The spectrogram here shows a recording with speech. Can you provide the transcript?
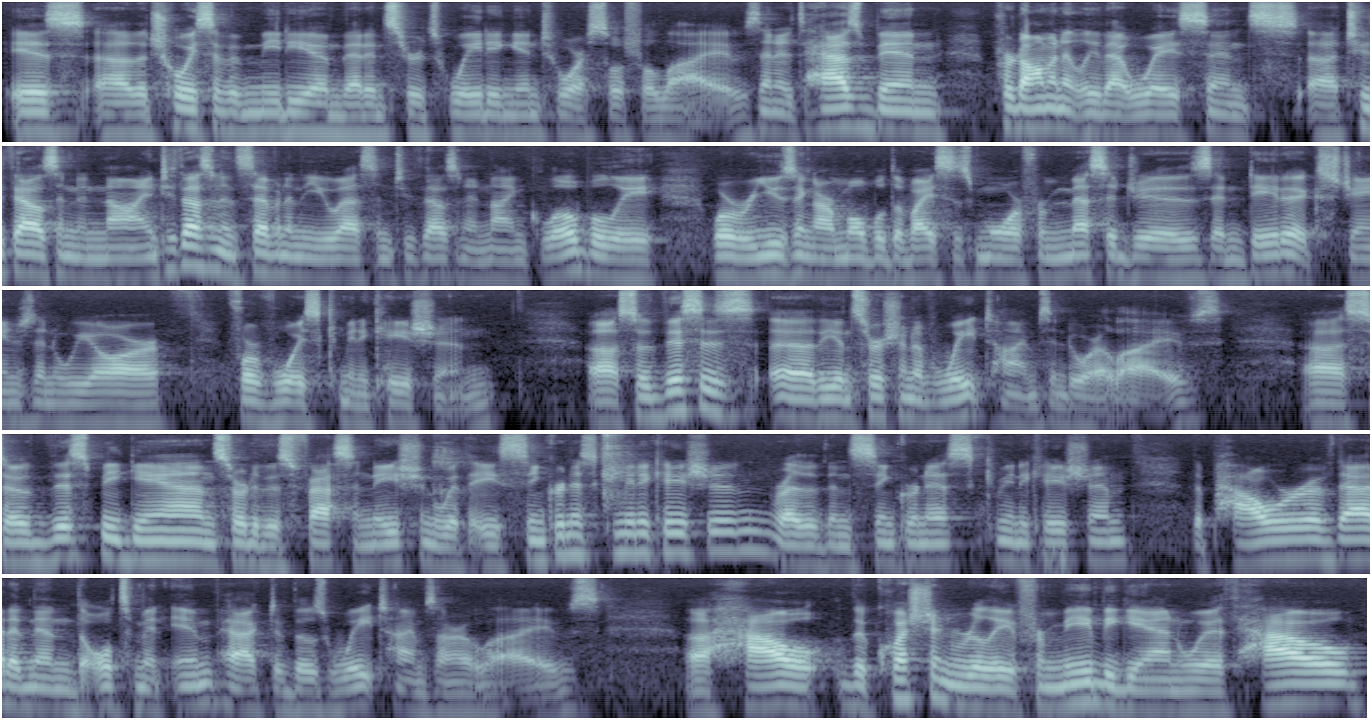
is uh, the choice of a medium that inserts waiting into our social lives. And it has been predominantly that way since uh, 2009, 2007 in the US and 2009 globally, where we're using our mobile devices more for messages and data exchange than we are for voice communication. Uh, so this is uh, the insertion of wait times into our lives. Uh, so this began sort of this fascination with asynchronous communication rather than synchronous communication the power of that, and then the ultimate impact of those wait times on our lives. Uh, how the question really for me began with how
